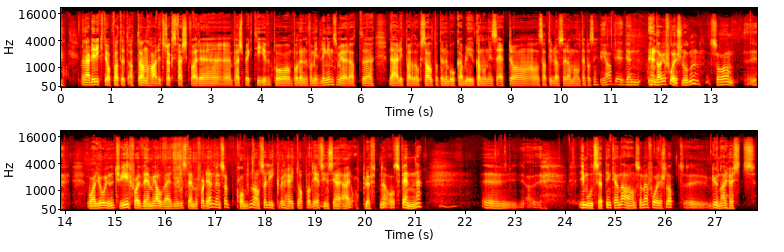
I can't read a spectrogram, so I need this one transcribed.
men, er det riktig oppfattet at han har et slags ferskvareperspektiv på, på, denne formidlingen, som gjør at eh, det er litt paradoksalt at denne boka blir kanonisert og, og satt i glass og ramme, holdt jeg på å si? Ja, den, Da vi foreslo den, så eh, var det jo under tvil for hvem i all verden ville stemme for den, men så kom den altså likevel høyt opp, og det syns jeg er oppløftende og spennende. Uh, I motsetning til en annen som er foreslått, Gunnar Høsts Eh,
